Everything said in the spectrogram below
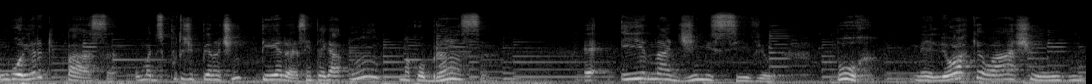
Um goleiro que passa uma disputa de pênalti inteira sem pegar um, uma cobrança é inadmissível. Por melhor que eu ache o Hugo,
